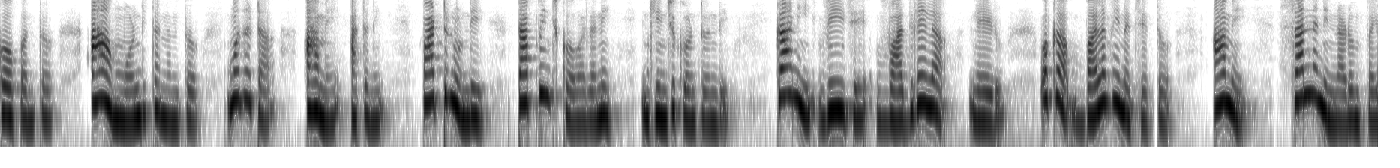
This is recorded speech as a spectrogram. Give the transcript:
కోపంతో ఆ మొండితనంతో మొదట ఆమె అతని పట్టు నుండి తప్పించుకోవాలని గింజుకుంటుంది. కానీ వీజే వదిలేలా లేడు. ఒక బలమైన చేత్తో ఆమె సన్నని నడుంపై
